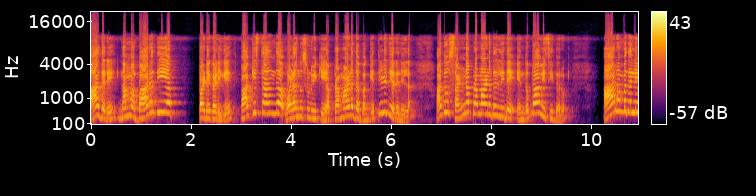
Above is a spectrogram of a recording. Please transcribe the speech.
ಆದರೆ ನಮ್ಮ ಭಾರತೀಯ ಪಡೆಗಳಿಗೆ ಪಾಕಿಸ್ತಾನದ ಒಳನುಸುಳುವಿಕೆಯ ಪ್ರಮಾಣದ ಬಗ್ಗೆ ತಿಳಿದಿರಲಿಲ್ಲ. ಅದು ಸಣ್ಣ ಪ್ರಮಾಣದಲ್ಲಿದೆ ಎಂದು ಭಾವಿಸಿದರು. ಆರಂಭದಲ್ಲಿ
